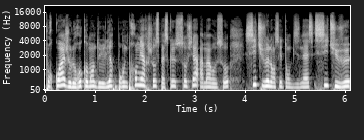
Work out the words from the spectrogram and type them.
pourquoi je le recommande de le lire Pour une première chose, parce que Sophia Amoruso, si tu veux lancer ton business, si tu veux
